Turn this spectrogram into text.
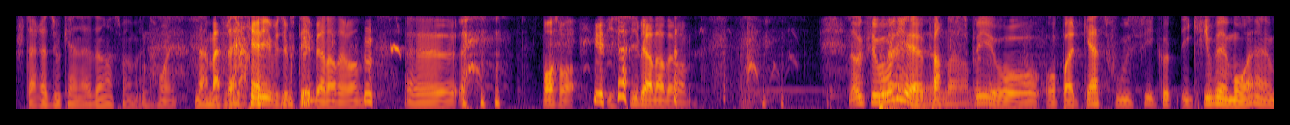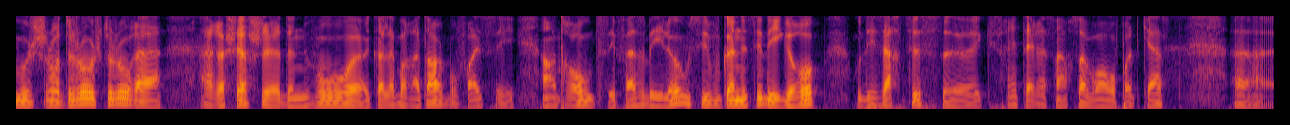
suis à Radio-Canada en ce moment. Ouais. Dans ma Vous écoutez, vous écoutez Bernard de Rome. Bonsoir. Ici Bernard de Rome. Donc, si vous voulez participer au, au podcast, vous aussi, écoute, écrivez-moi. hein. Moi, je suis toujours à, à recherche de nouveaux euh, collaborateurs pour faire ces, entre autres, ces Face B-là. Ou si vous connaissez des groupes ou des artistes euh, qui seraient intéressants à recevoir au podcast, euh,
